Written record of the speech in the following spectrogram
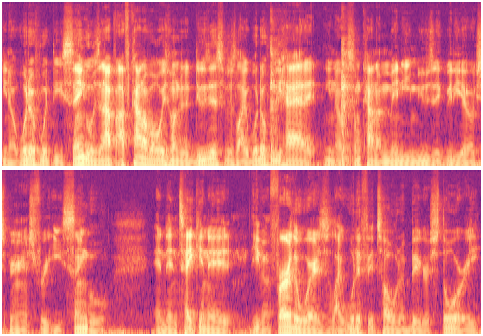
you know, what if with these singles, and I've, I've kind of always wanted to do this, was like, what if we had, you know, some kind of mini music video experience for each single, and then taking it even further, where it's like, what if it told a bigger story?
